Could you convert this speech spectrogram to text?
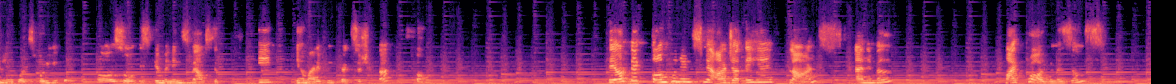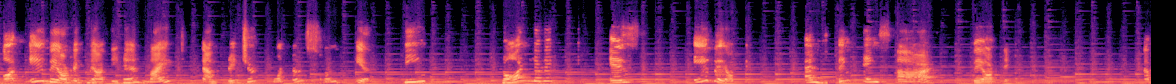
New words for you so इसके मीनिंग्स में आपसे कि ये हमारे फीडबैक सेशन का Biotic components में आ जाते हैं plants, animal, microorganisms और abiotic में आती हैं light, temperature, water, soil, air. Being non-living is abiotic and living things are biotic. Now,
